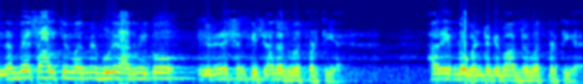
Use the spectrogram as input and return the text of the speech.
نبے سال کی عمر میں بوڑھے آدمی کو یورینیشن کی زیادہ ضرورت پڑتی ہے۔ ہر ایک دو گھنٹے کے بعد ضرورت پڑتی ہے۔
